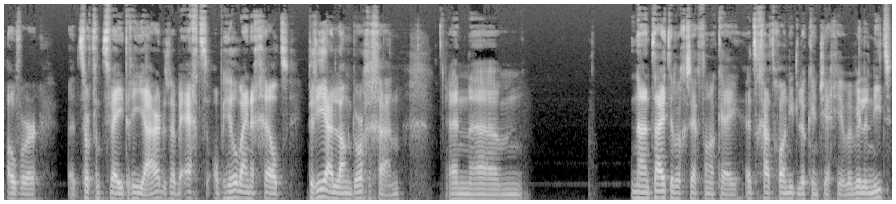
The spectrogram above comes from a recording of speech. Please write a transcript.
over het soort van twee, drie jaar. Dus we hebben echt op heel weinig geld drie jaar lang doorgegaan. En ehm, na een tijd hebben we gezegd van oké, het gaat gewoon niet lukken in Tsjechië. We willen niet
